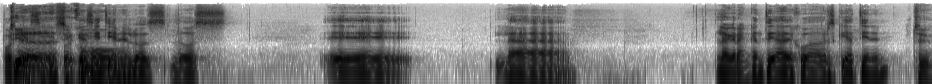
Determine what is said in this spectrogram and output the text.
Porque Sí, sí, porque sí como- tienen los, los eh, la, la gran cantidad de jugadores que ya tienen, Sí.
